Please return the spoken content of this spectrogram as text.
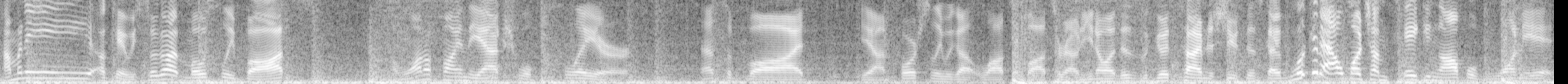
How many? Okay, we still got mostly bots. I want to find the actual player. That's a bot. Yeah, unfortunately, we got lots of bots around. You know what? This is a good time to shoot this guy. Look at how much I'm taking off with one hit.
